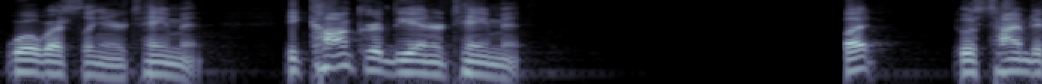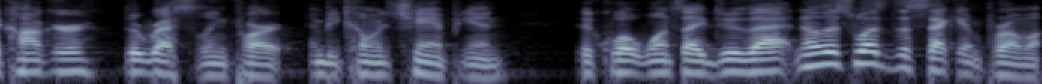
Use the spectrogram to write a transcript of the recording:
World Wrestling Entertainment. He conquered the entertainment, but it was time to conquer the wrestling part and become a champion. The quote, once I do that. No, this was the second promo.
